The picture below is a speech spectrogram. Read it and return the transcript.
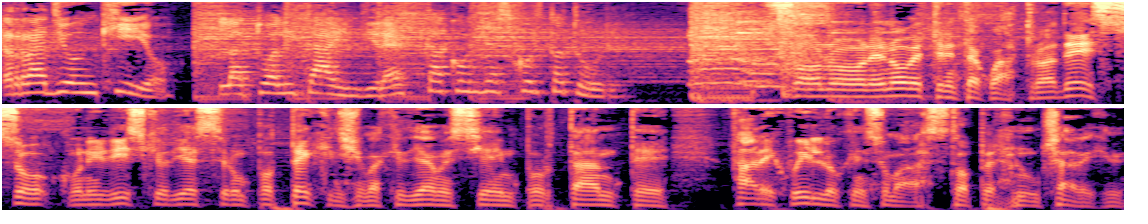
Radio Anch'io, l'attualità in diretta con gli ascoltatori. Sono le 9.34, adesso con il rischio di essere un po' tecnici ma crediamo sia importante fare quello che insomma sto per annunciare che,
